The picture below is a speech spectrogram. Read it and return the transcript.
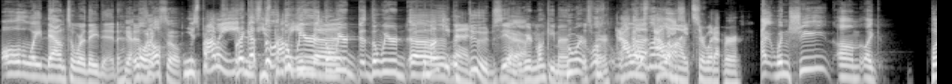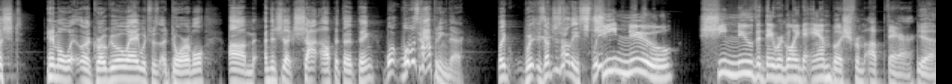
all the way down to where they did? yeah It's oh and also He's probably. But I guess he's the, probably the weird, eaten the, weird, the weird, uh, monkey men. dudes, yeah, Yeah. the weird monkey men. who were well, fair. I was a Ala, little lost. Alamites or whatever. I, when she um like pushed him away, or Grogu away, which was adorable. Um, and then she like shot up at the thing. What what was happening there? Like, wh- is that just how they sleep? She knew. she knew that they were going to ambush from up there. Yeah,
